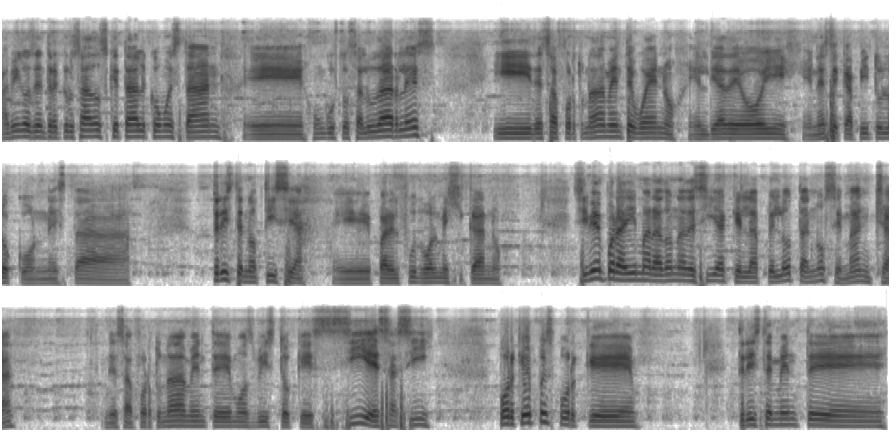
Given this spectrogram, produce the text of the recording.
Amigos de Entre Cruzados, ¿qué tal? ¿Cómo están? Eh, un gusto saludarles. Y desafortunadamente, bueno, el día de hoy, en este capítulo, con esta triste noticia eh, para el fútbol mexicano. Si bien por ahí Maradona decía que la pelota no se mancha, desafortunadamente hemos visto que sí es así. ¿Por qué? Pues porque tristemente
